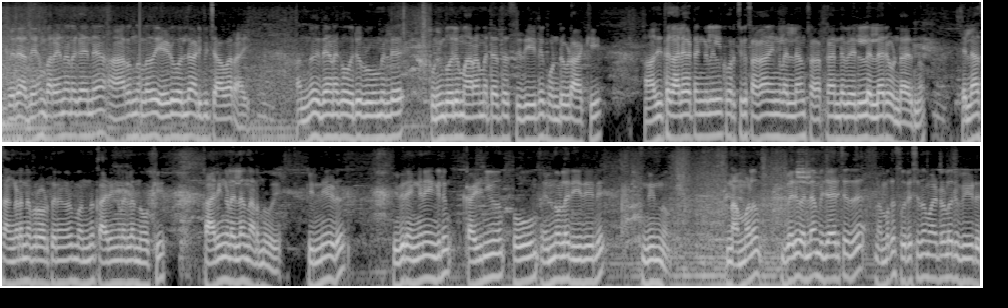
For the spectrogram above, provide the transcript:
ഇവർ അദ്ദേഹം പറയുന്ന കണക്ക് തന്നെ ആറെന്നുള്ളത് ഏഴ് കൊല്ലം അടുപ്പിച്ചാവാറായി അന്ന് ഇതേ കണക്ക് ഒരു റൂമിൽ തുണി പോലും മാറാൻ പറ്റാത്ത സ്ഥിതിയിൽ കൊണ്ടിവിടെ ആക്കി. ആദ്യത്തെ കാലഘട്ടങ്ങളിൽ കുറച്ച് സഹായങ്ങളെല്ലാം സർക്കാരിന്റെ പേരിൽ എല്ലാവരും ഉണ്ടായിരുന്നു. എല്ലാ സംഘടന പ്രവർത്തനങ്ങളും വന്ന് കാര്യങ്ങളെല്ലാം നോക്കി കാര്യങ്ങളെല്ലാം നടന്നുപോയി. പിന്നീട് ഇവരെങ്ങനെയെങ്കിലും കഴിഞ്ഞു പോവും എന്നുള്ള രീതിയിൽ നിന്നു. നമ്മളും ഇവരും എല്ലാം വിചാരിച്ചത് നമുക്ക് സുരക്ഷിതമായിട്ടുള്ളൊരു വീട്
